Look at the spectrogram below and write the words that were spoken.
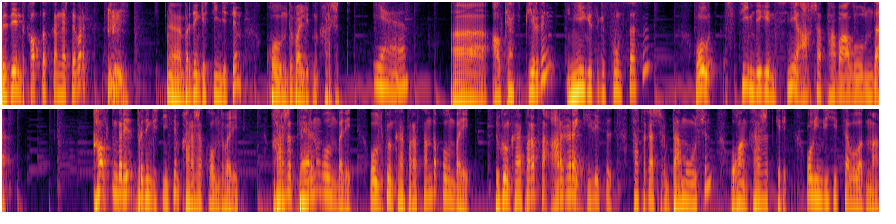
Бізде енді қалыптасқан нәрсе бар. Ә, бірдеңке істейін десем қолымды байлайтын қаражат дейді. Иә. Ә, ал кәсіпкердің негізгі функциясы ол істеймін деген ісіне ақша таба алуында. Халықтың бәрі айтады, бірдеңке істейін десем қаражат қолымды байлайды. Қаражат бәрінің қолын байлайды. Ол үлкен корпорацияның да қолын байлайды. Үлкен корпорация ары қарай келесі сатыға шығып даму үшін оған қаражат керек. Ол инвестиция болады ма?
